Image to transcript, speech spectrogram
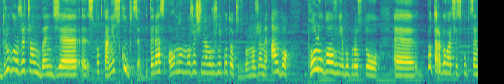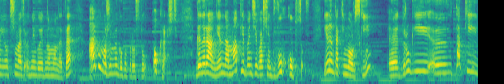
Drugą rzeczą będzie e, spotkanie z kupcem. I teraz ono może się nam różnie potoczyć, bo możemy albo polubownie po prostu e, potargować się z kupcem i otrzymać od niego jedną monetę, albo możemy go po prostu okraść. Generalnie na mapie będzie właśnie dwóch kupców. Jeden taki morski, e, drugi e, taki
